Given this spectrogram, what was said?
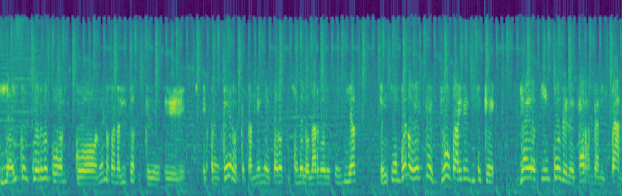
y ahí concuerdo con, con unos analistas que, eh, extranjeros que también he estado escuchando a lo largo de estos días, que dicen, bueno, es que Joe Biden dice que ya era tiempo de dejar Afganistán,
